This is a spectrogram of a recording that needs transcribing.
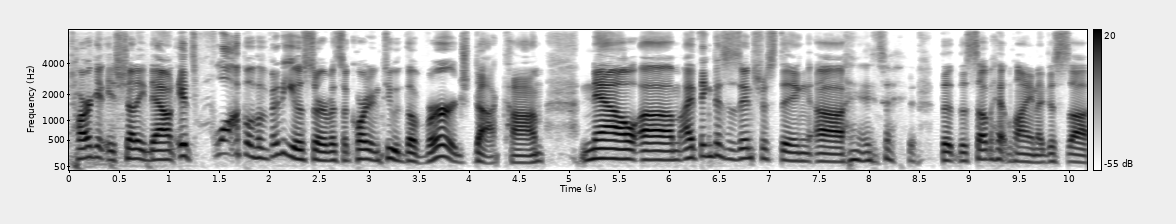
Target is shutting down its flop of a video service, according to TheVerge.com. Now, um, I think this is interesting. Uh, the the sub headline I just saw.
